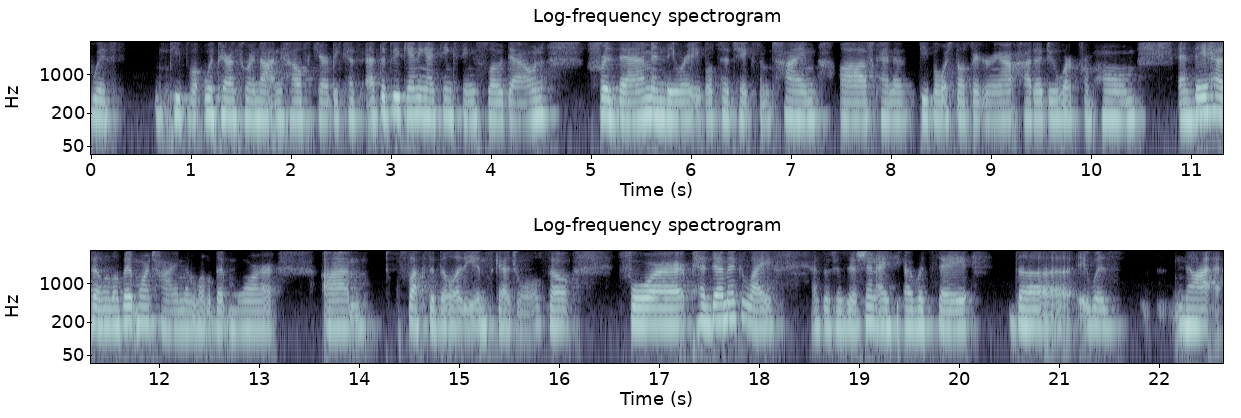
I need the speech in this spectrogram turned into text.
with people with parents who are not in healthcare because at the beginning i think things slowed down for them and they were able to take some time off. Kind of people were still figuring out how to do work from home and they had a little bit more time and a little bit more um, flexibility in schedule. So for pandemic life as a physician I, I would say the it was not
